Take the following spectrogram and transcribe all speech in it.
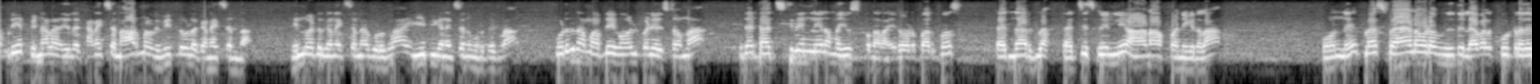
அப்படியே பின்னால இதுல கனெக்ஷன் நார்மல் வீட்டில் உள்ள கனெக்ஷன் தான். இன்வெர்டர் கனெக்ஷனாக கொடுக்கலாம் இபி கனெக்ஷன் கொடுத்துக்கலாம். கொடுத்து நம்ம அப்படியே ஹோல்ட் பண்ணி வச்சிட்டோம்னா இதை டச் ஸ்க்ரீன்லேயே நம்ம யூஸ் பண்ணலாம். இதோட பர்பஸ் தான் இருக்குல்ல டச் ஸ்க்ரீன்லேயும் ஆன் ஆஃப் பண்ணிக்கிடலாம். ஒன்று ப்ளஸ் ஃபேனோட இது லெவல் கூட்டுறது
